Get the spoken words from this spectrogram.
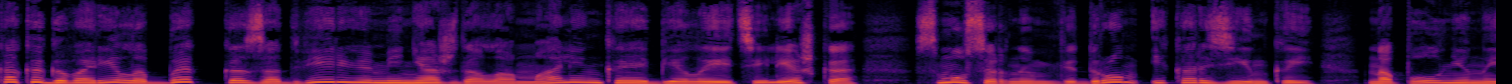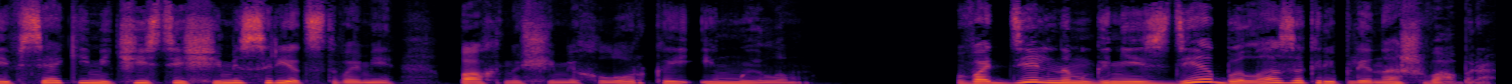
Как и говорила Бекка, за дверью меня ждала маленькая белая тележка с мусорным ведром и корзинкой, наполненной всякими чистящими средствами, пахнущими хлоркой и мылом. В отдельном гнезде была закреплена швабра.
